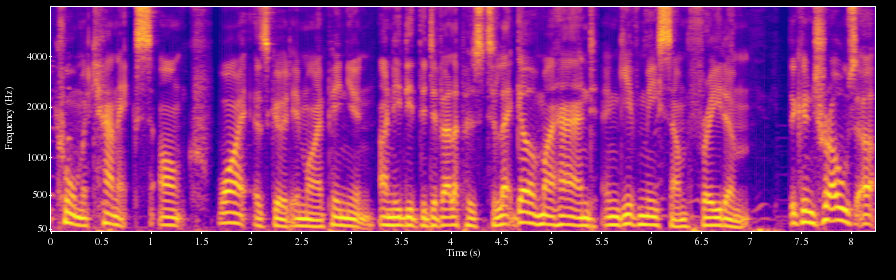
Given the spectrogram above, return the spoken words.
core mechanics aren't quite as good in my opinion. I needed the developers to let go of my hand and give me some freedom. The controls are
